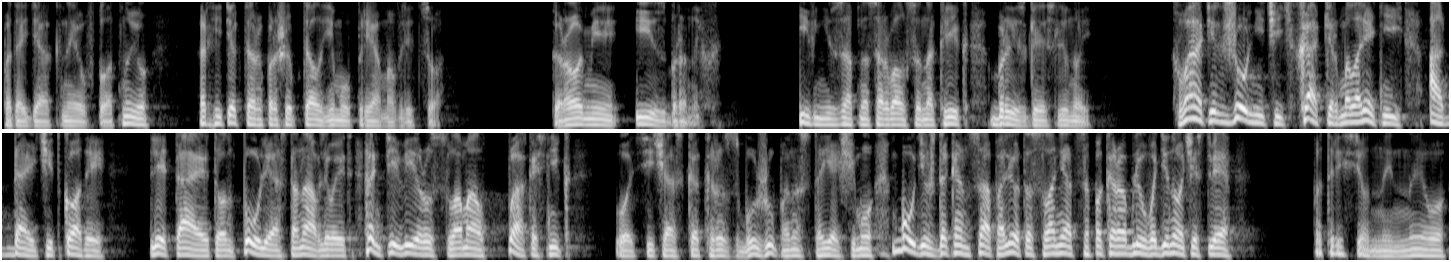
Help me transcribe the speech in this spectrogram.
Подойдя к Нео вплотную, архитектор прошептал ему прямо в лицо. «Кроме избранных». И внезапно сорвался на крик, брызгая слюной. «Хватит жульничать, хакер малолетний! Отдай чит-коды!» Летает он, пули останавливает, антивирус сломал, пакостник. Вот сейчас как разбужу по-настоящему, будешь до конца полета слоняться по кораблю в одиночестве!» Потрясенный Нео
